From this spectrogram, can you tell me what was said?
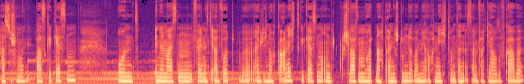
Hast du schon was gegessen? Und in den meisten Fällen ist die Antwort äh, eigentlich noch gar nichts gegessen und geschlafen heute Nacht eine Stunde, aber mehr auch nicht. Und dann ist einfach die Hausaufgabe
